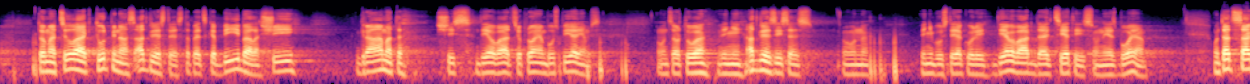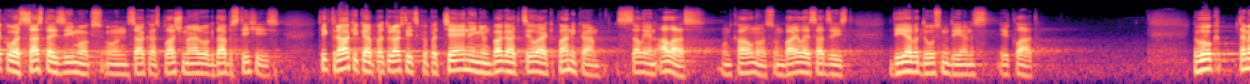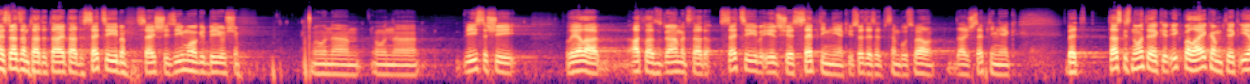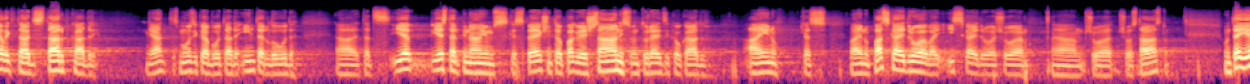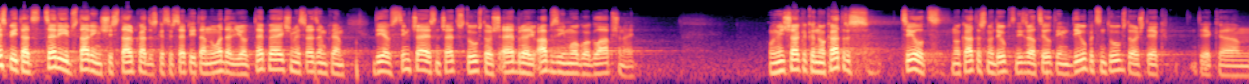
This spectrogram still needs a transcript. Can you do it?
tomēr cilvēki turpinās atgriezties, tāpēc ka Bībele, šī grāmata, šis Dieva vārds joprojām būs pieejams. Un caur to viņi atgriezīsies, un viņi būs tie, kuri Dieva vārda dēļ cietīs un ies bojā. Un tad sekos sastais zīmogs un sākās plaša mēroga dabas stihijas. Tik traki, ka pat tur rakstīts, ka pat ķēniņi un bagāti cilvēki panikā salien alās un kalnos un bailēs atzīst, Dieva dusmu dienas ir klāta. Nu, lūk, te mēs redzam, tāda, tā ir tāda secība, seši zīmogi bijuši. Un, um, un uh, visa šī lielā atklāsmes grāmatas secība ir šie septiņnieki. Jūs redzēsiet, pēc tam būs vēl daži septiņnieki. Bet tas, kas notiek, ir ik pa laikam tiek ielikt tādi starpkadri. Ja? Tas mūzikā būtu tāda interlūda, tāds iestarpinājums, kas pēkšņi tev pagriež sānis un tu redzi kaut kādu ainu, kas vai nu paskaidro vai izskaidro šo, šo, šo stāstu. Un te iespīd tāds cerības stariņš, šis starpkadrs, kas ir septītā nodaļa, jo te pēkšņi mēs redzam, ka Dievs 144 tūkstoši ebreju apzīmogo glābšanai. Un viņš saka, ka no katras cilts, no katras no 12 Izraēlas ciltīm 12 tūkstoši tiek, tiek um,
